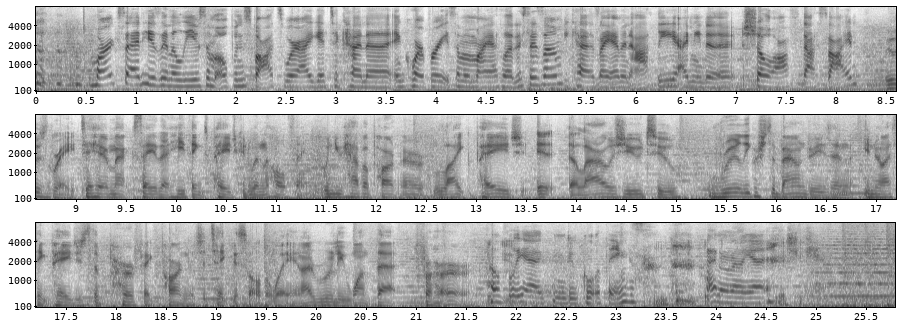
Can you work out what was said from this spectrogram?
Mark said he's going to leave some open spots where I get to kind of incorporate some of my athleticism because I am an athlete. I need to show off that side. It was great to hear Max say that he thinks Paige could win the whole thing. When you have a partner like Paige, it allows you to really push the boundaries. And, you know, I think Paige is the perfect partner to take this all the way. And I really want that for her. Hopefully, I can do cool things. I don't know yet. Yes, you can.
